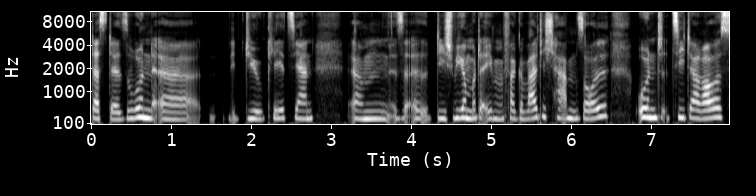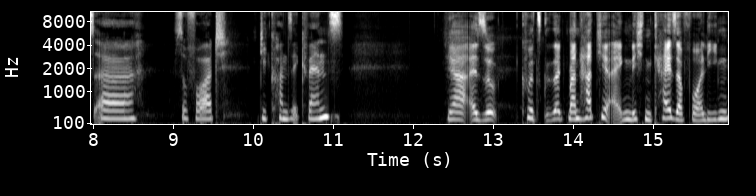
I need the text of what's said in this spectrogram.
dass der Sohn äh, Diokletian ähm, äh, die Schwiegermutter eben vergewaltigt haben soll und zieht daraus äh, sofort die Konsequenz. Ja, also kurz gesagt, man hat hier eigentlich einen Kaiser vorliegen,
